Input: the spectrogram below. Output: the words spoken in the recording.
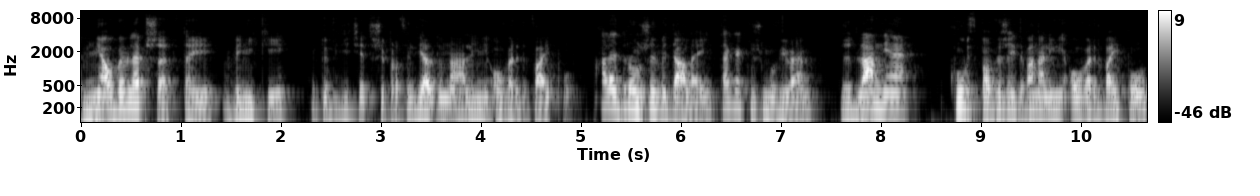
miałbym lepsze tutaj wyniki. Jak tu widzicie, 3% yieldu na linii over 2,5. Ale drążymy dalej. Tak jak już mówiłem, że dla mnie kurs powyżej 2 na linii over 2,5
